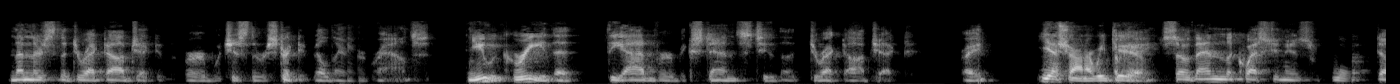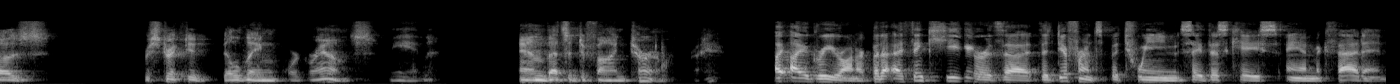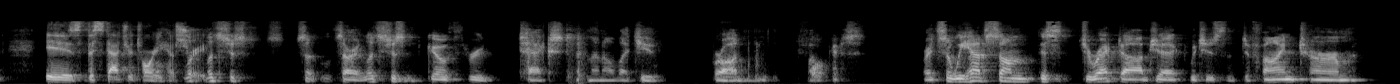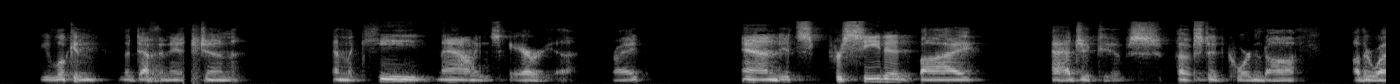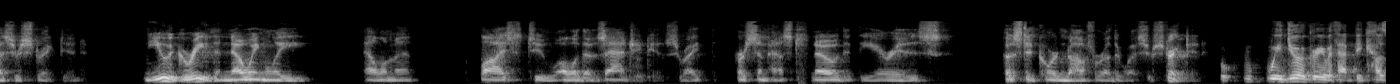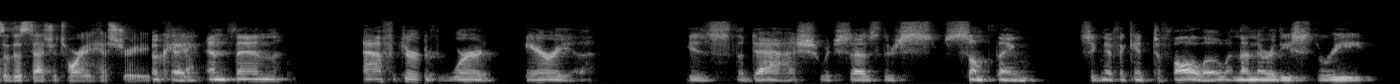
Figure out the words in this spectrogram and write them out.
And then there's the direct object of the verb, which is the restricted building or grounds. And you agree that the adverb extends to the direct object, right? Yes, Your Honor, we do. So then the question is, what does restricted building or grounds mean? And that's a defined term, I agree, Your Honor. But I think here the difference between, say, this case and McFadden is the statutory history. Let's just, sorry, let's just go through text and then I'll let you broaden the focus. Right. So we have some, this direct object, which is the defined term. You look in the definition and the key noun is area, right? And it's preceded by adjectives, posted, cordoned off, otherwise restricted. You agree the knowingly element applies to all of those adjectives, right? The person has to know that the area is posted, cordoned off, or otherwise restricted. We do agree with that because of the statutory history. Okay. And then after the word area is the dash, which says there's something significant to follow. And then there are these three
